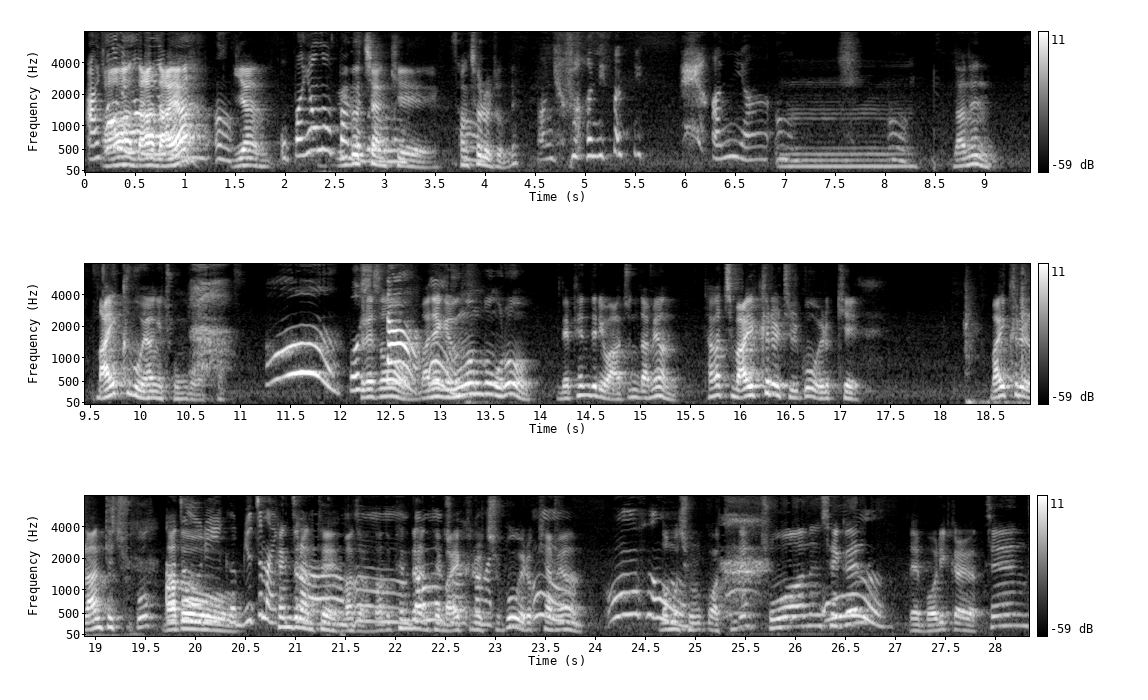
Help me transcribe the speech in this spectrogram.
아 현우 아 현우, 나 현우. 나야? 어. 미안. 오빠 현우 오빠한테 의도치 않게 상처를 줬네. 아니 아니 아니 아니야. 응. 음, 어. 나는 마이크 모양이 좋은 것 같아. 멋있다. 그래서 만약에 응. 응원봉으로 내 팬들이 와준다면 다 같이 마이크를 들고 이렇게 마이크를 나한테 주고 맞아, 나도 우리 그 뮤즈. 팬들한테 맞아 응, 나도 팬들한테 너무 좋을 마이크를 것 주고 같아. 이렇게 응. 하면 응. 너무 좋을 것 같은데 좋아하는 색은 오, 내 머리깔 같은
